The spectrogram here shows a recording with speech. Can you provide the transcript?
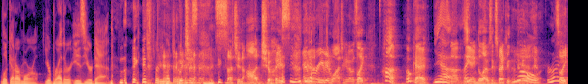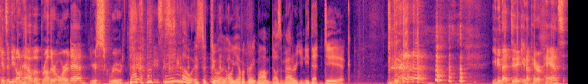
look at our moral your brother is your dad like it's pretty much which is such an odd choice. I remember even watching it, I was like, "Huh, okay, Yeah, It's not like- the angle I was expecting them no to get." right So, like, kids, if you don't have a brother or a dad, you're screwed. That's the thing, though. To do. Oh, you have a great mom. Doesn't matter. You need that dick. You need that dick in a pair of pants,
